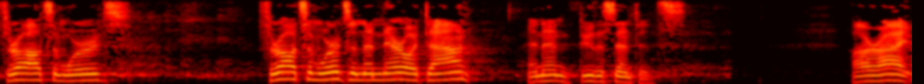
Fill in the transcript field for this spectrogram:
Throw out some words. Throw out some words and then narrow it down and then do the sentence. All right.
